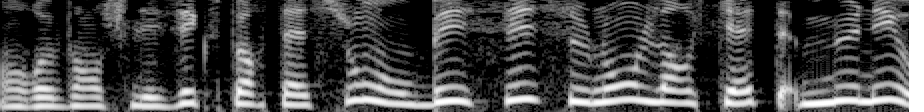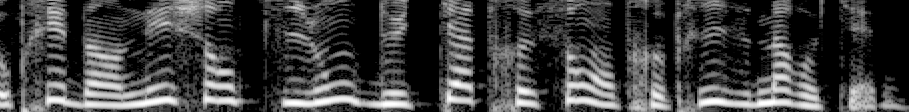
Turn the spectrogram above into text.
En revanche, les exportations ont baissé selon l'enquête menée auprès d'un échantillon de 400 entreprises marocaines.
